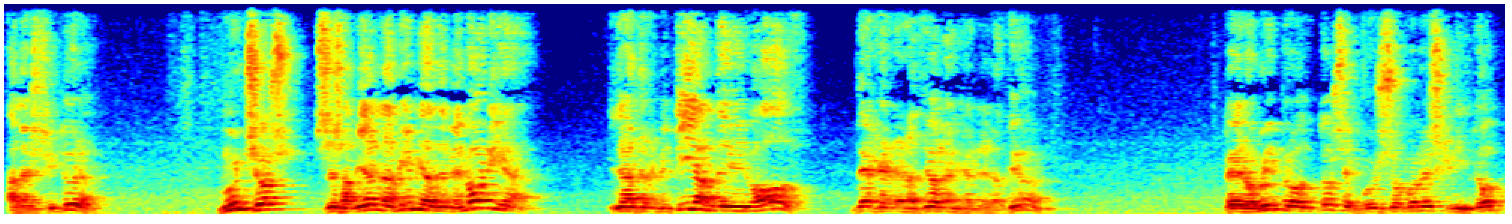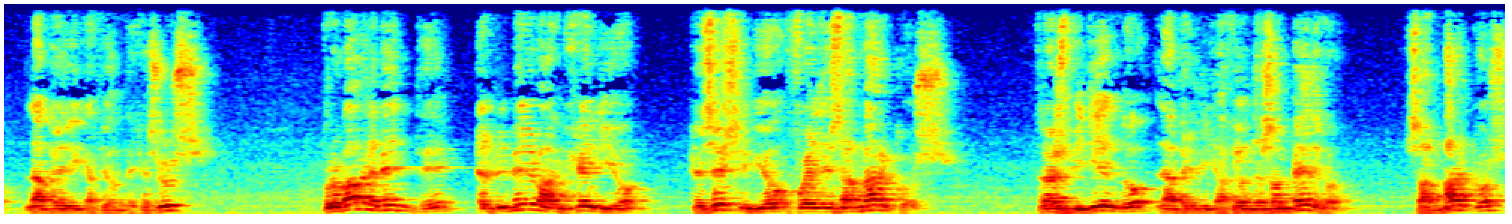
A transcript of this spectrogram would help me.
a la escritura. Muchos se sabían la Biblia de memoria y la transmitían de viva voz, de generación en generación. Pero muy pronto se puso por escrito la predicación de Jesús. Probablemente el primer evangelio que se escribió fue el de San Marcos, transmitiendo la predicación de San Pedro. San Marcos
